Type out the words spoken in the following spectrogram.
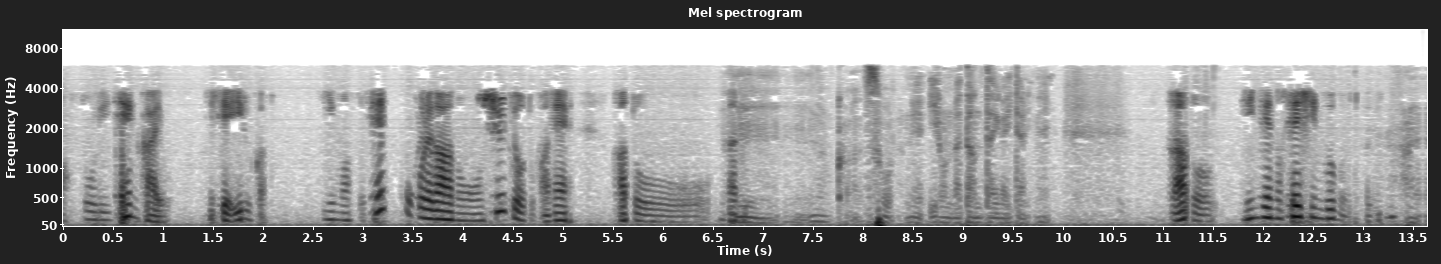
まあ、ストーリー展開をしているかと言いますと、結構これがあの、宗教とかね、あと、なんううん。なんか、そうだね。いろんな団体がいたりね。あと、人間の精神部分とかですね。はい。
